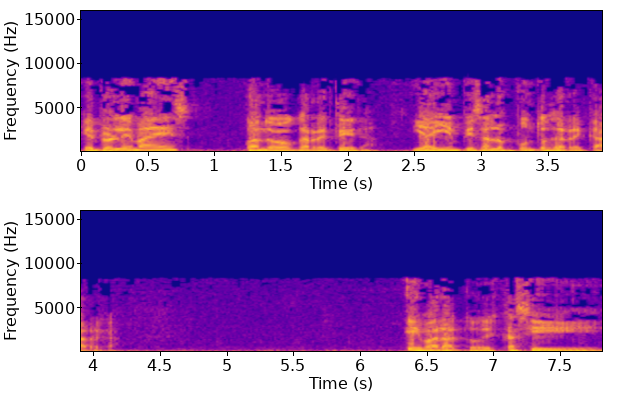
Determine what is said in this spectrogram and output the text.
El problema es cuando hago carretera, y ahí empiezan los puntos de recarga. Es barato, es casi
